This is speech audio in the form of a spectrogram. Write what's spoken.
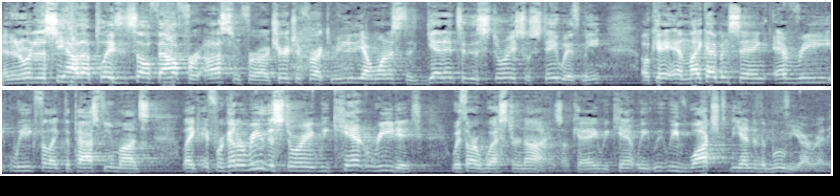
And in order to see how that plays itself out for us and for our church and for our community, I want us to get into this story, so stay with me. Okay, and like I've been saying every week for like the past few months, like if we're going to read the story, we can't read it with our Western eyes, okay? We can't, we, we, we've watched the end of the movie already,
